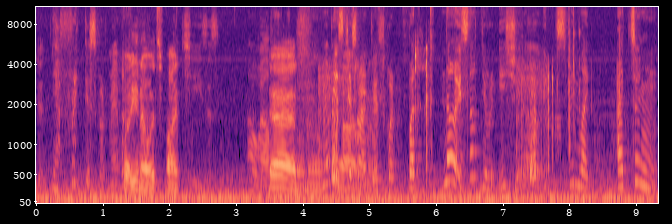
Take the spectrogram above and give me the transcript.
Good. Yeah, frick Discord, man. But you know, it's fine. Jesus. Oh well. I don't know. Maybe it's just don't like. Discord, but no, it's not your issue though. It's been like I think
